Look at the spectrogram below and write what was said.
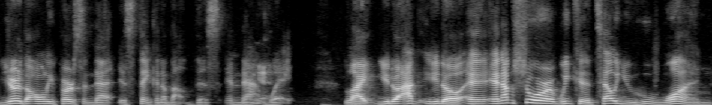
you're the only person that is thinking about this in that yeah. way. Like you know, I you know, and, and I'm sure we could tell you who won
